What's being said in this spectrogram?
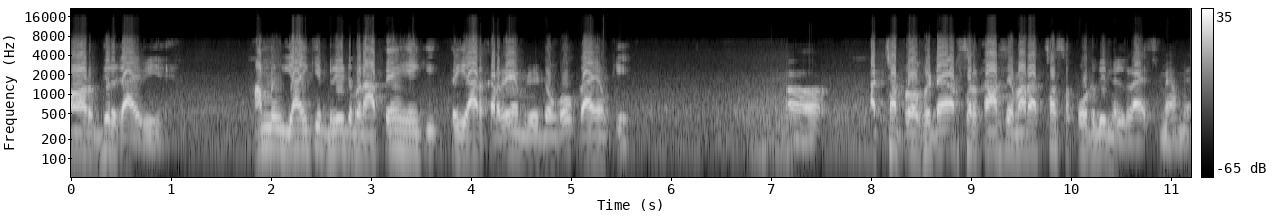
और गिर गाय भी है। हम यहीं की ब्रीड बनाते हैं, यहीं की तैयार कर रहे हैं ब्रीडों को, गायों की। और अच्छा प्रॉफिट है और सरकार से हमारा अच्छा सपोर्ट भी मिल रहा है इसमें हमें।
